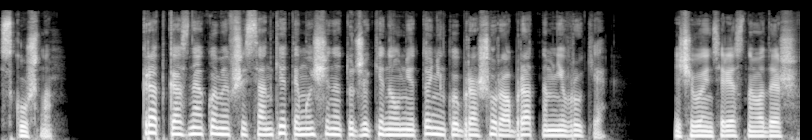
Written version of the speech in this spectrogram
Скучно». Кратко ознакомившись с анкетой, мужчина тут же кинул мне тоненькую брошюру обратно мне в руки. «Ничего интересного, Дэш.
